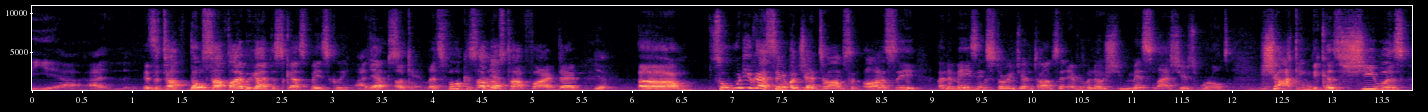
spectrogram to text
Yeah. I, Is the top those top five we got discussed basically? I Yeah. think so. Okay, let's focus on those Yeah. top five then. Yep. Um, so what do you guys think about Jen Thompson? Honestly, an amazing story, Jen Thompson. Everyone knows she missed last year's Worlds. Shocking because she was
